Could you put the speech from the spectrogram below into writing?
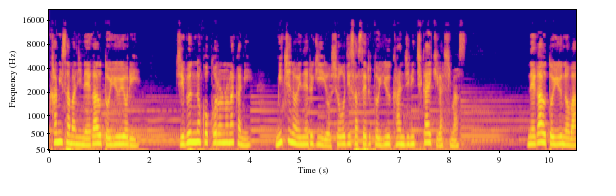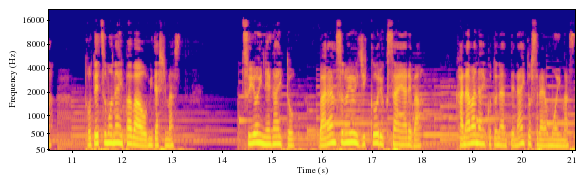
神様に願うというより、自分の心の中に未知のエネルギーを生じさせるという感じに近い気がします。願うというのは、とてつもないパワーを生み出します。強い願いとバランスの良い実行力さえあれば、叶わないことなんてないとすら思います。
